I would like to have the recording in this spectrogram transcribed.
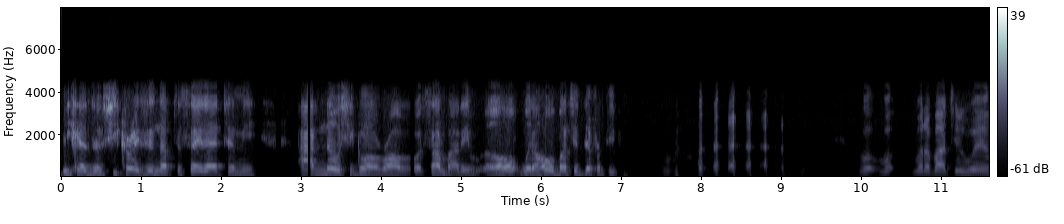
Because if she crazy enough to say that to me, I know she going raw with somebody, oh, with a whole bunch of different people. what, what what about you, Will?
